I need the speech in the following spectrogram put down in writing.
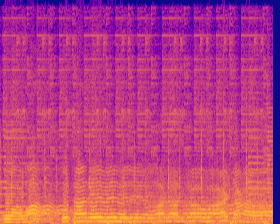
કુવામાં ઉતારી લે વરત વાઢા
